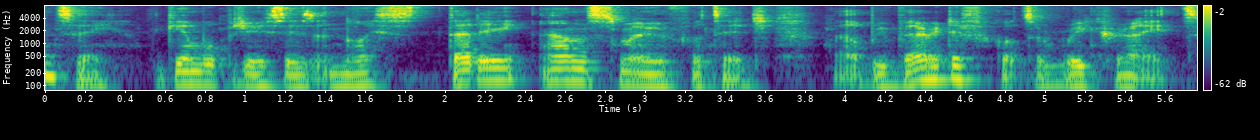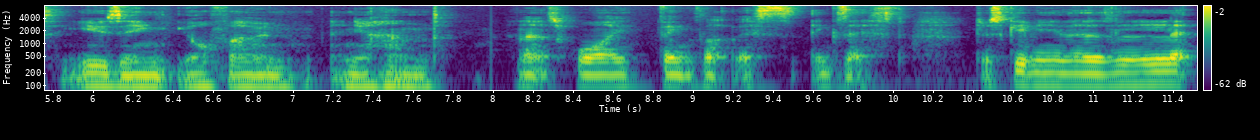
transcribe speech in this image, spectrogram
Can see, the gimbal produces a nice steady and smooth footage that will be very difficult to recreate using your phone in your hand. And that's why things like this exist. Just giving you those little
